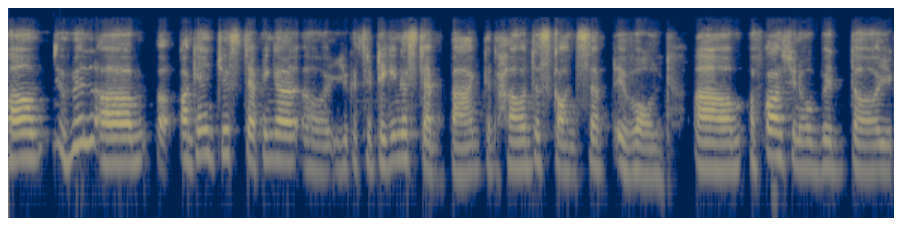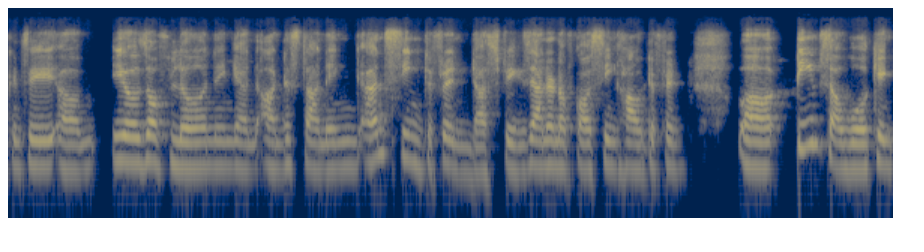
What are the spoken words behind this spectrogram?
Um, well, um, again, just stepping, a, uh, you can say taking a step back that how this concept evolved. Um, of course, you know, with uh, you can say um, years of learning and understanding and seeing different industries, and then of course seeing how different uh, teams are working.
